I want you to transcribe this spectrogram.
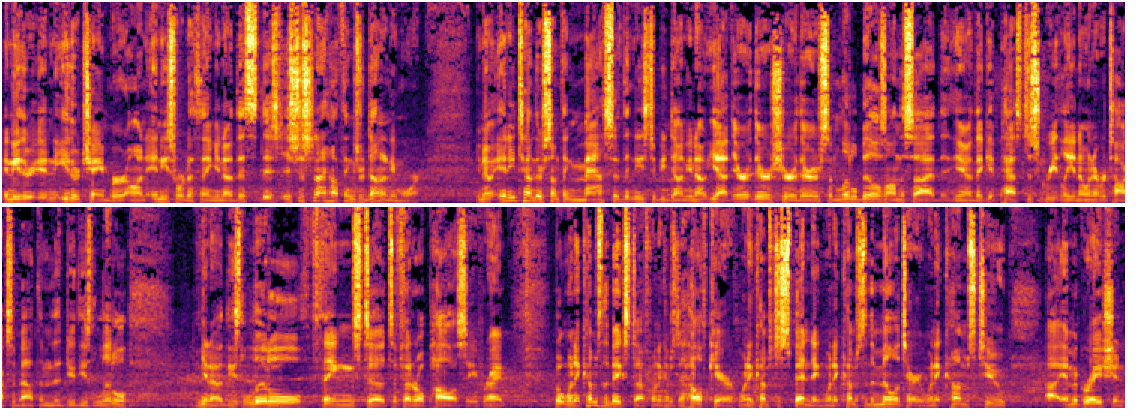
in either in either chamber on any sort of thing. You know, this this it's just not how things are done anymore. You know, anytime there's something massive that needs to be done, you know, yeah, there there sure there are some little bills on the side that you know they get passed discreetly. No one ever talks about them. That do these little you know these little things to, to federal policy, right? But when it comes to the big stuff, when it comes to healthcare, when it comes to spending, when it comes to the military, when it comes to uh, immigration,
